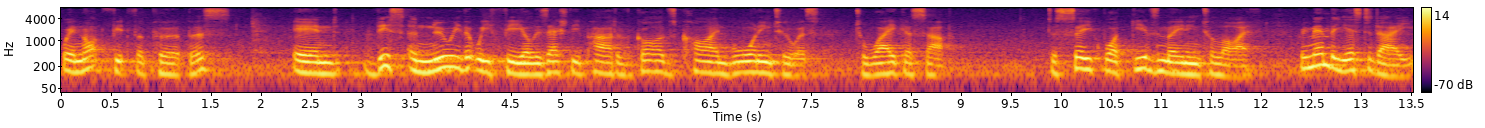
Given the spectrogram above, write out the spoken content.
We're not fit for purpose, and this ennui that we feel is actually part of God's kind warning to us to wake us up, to seek what gives meaning to life. Remember, yesterday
